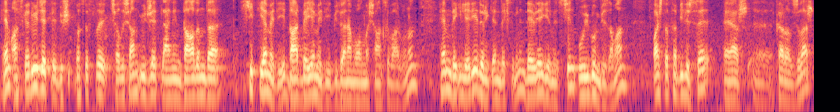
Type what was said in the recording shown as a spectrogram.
hem asgari ücretle düşük vasıflı çalışan ücretlerinin dağılımda hit yemediği, darbe yemediği bir dönem olma şansı var bunun. Hem de ileriye dönük endekslemenin devreye girmesi için uygun bir zaman. Başlatabilirse eğer e, kar alıcılar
